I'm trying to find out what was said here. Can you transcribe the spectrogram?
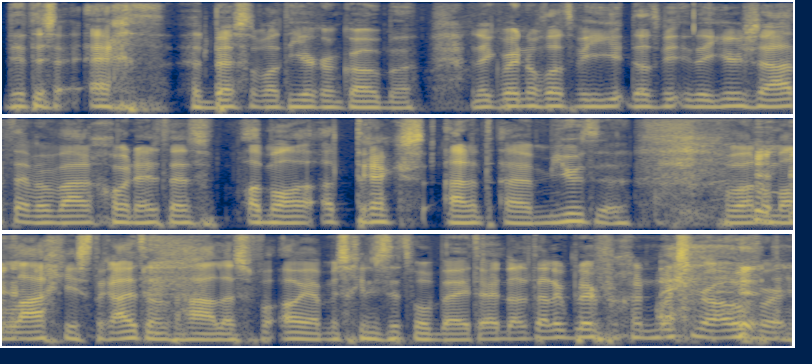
dit is echt het beste wat hier kan komen. En ik weet nog dat we hier, dat we hier zaten en we waren gewoon de hele tijd allemaal tracks aan het eh, muten. Gewoon allemaal laagjes eruit aan het halen. Van, oh ja, misschien is dit wel beter. En uiteindelijk bleef er gewoon niks meer over.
